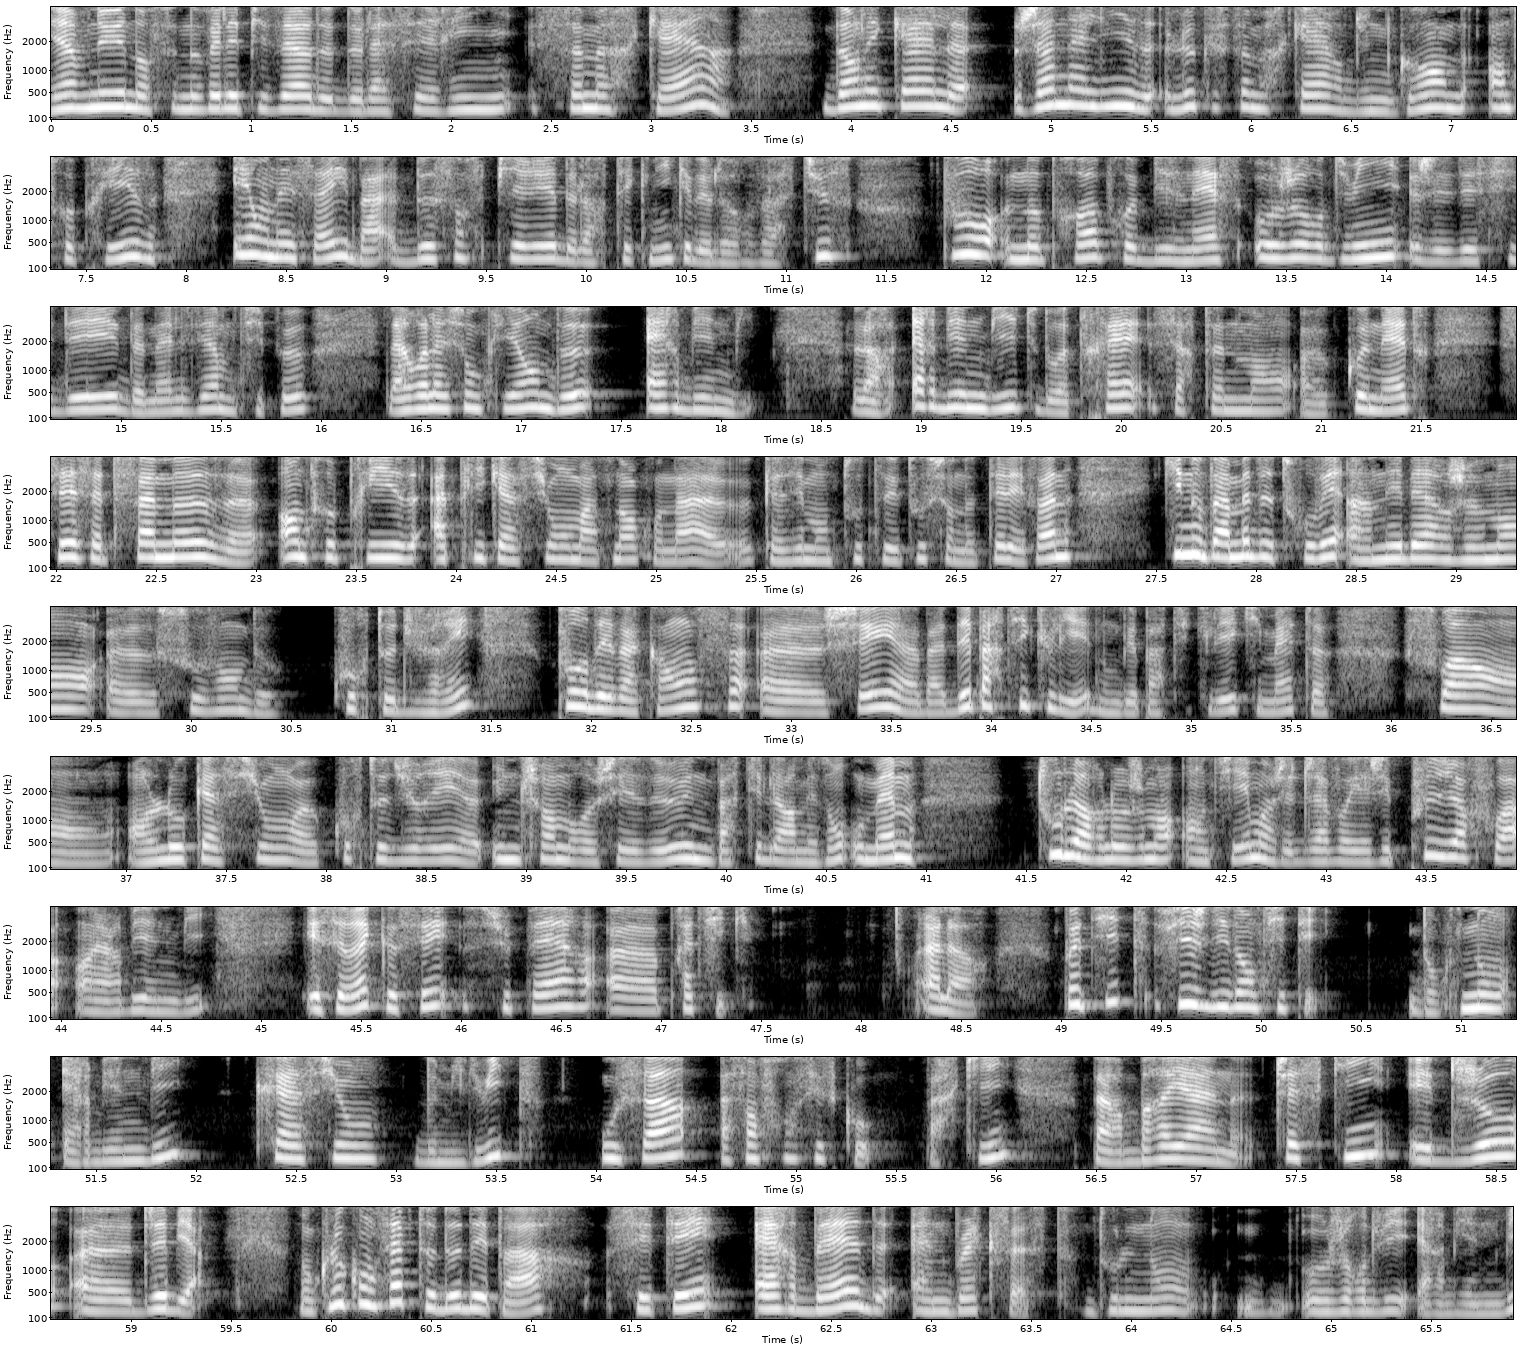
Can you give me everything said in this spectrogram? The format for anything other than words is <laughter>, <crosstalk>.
Bienvenue dans ce nouvel épisode de la série Summer Care, dans lequel j'analyse le Customer Care d'une grande entreprise et on essaye bah, de s'inspirer de leurs techniques et de leurs astuces pour nos propres business. Aujourd'hui, j'ai décidé d'analyser un petit peu la relation client de Airbnb. Alors Airbnb, tu dois très certainement euh, connaître, c'est cette fameuse entreprise, application maintenant qu'on a euh, quasiment toutes et tous sur nos téléphones, qui nous permet de trouver un hébergement euh, souvent de courte durée pour des vacances chez bah, des particuliers, donc des particuliers qui mettent soit en location courte durée une chambre chez eux, une partie de leur maison, ou même tout leur logement entier. Moi j'ai déjà voyagé plusieurs fois en Airbnb et c'est vrai que c'est super pratique. Alors, petite fiche d'identité. Donc nom Airbnb, création 2008, où À San Francisco. Par qui? Par Brian Chesky et Joe euh. Donc le concept de départ, c'était Airbed and Breakfast, d'où le nom aujourd'hui Airbnb.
